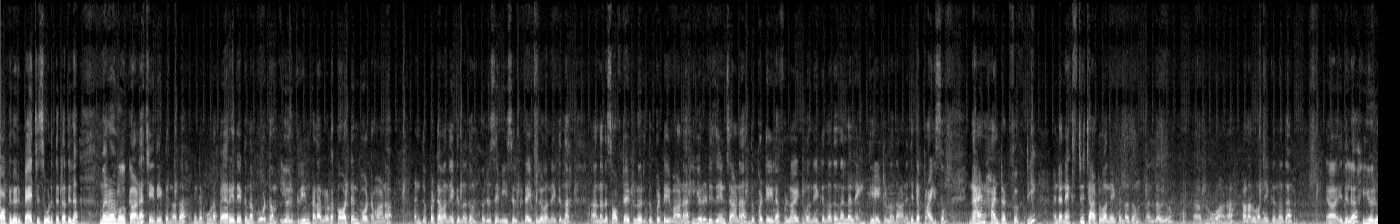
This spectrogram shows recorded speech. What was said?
യോക്കിൽ ഒരു പാച്ചസ് കൊടുത്തിട്ട് അതിൽ മിറർ വർക്ക് ആണ് ചെയ്തേക്കുന്നത്. ഇതിന്റെ കൂടെ പെയർ ചെയ്തേക്കുന്ന ബോട്ടം ഈ ഒരു ഗ്രീൻ കളറിലുള്ള കോട്ടൺ ബോട്ടം ആണ്. ദുപ്പട്ട വന്നേക്കുന്നതും ഒരു സെമി സിൽക്ക് ടൈപ്പിൽ വന്നേക്കുന്ന നല്ല സോഫ്റ്റ് ആയിട്ടുള്ള ഒരു ദുപ്പട്ടയുമാണ് ഈ ഒരു ഡിസൈൻസ് ആണ് ദുപ്പട്ടയിൽ ഫുള്ളായിട്ട് വന്നേക്കുന്നത്. നല്ല ലെങ്തി ആയിട്ടുള്ളതാണ്. ഇതിന്റെ പ്രൈസും നയൻ ഹൺഡ്രഡ് ഫിഫ്റ്റി എന്റെ നെക്സ്റ്റ് ചാർട്ട് വന്നേക്കുന്നതും നല്ലൊരു ബ്ലൂ ആണ് കളർ വന്നേക്കുന്നത്. ഇതിൽ ഈ ഒരു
